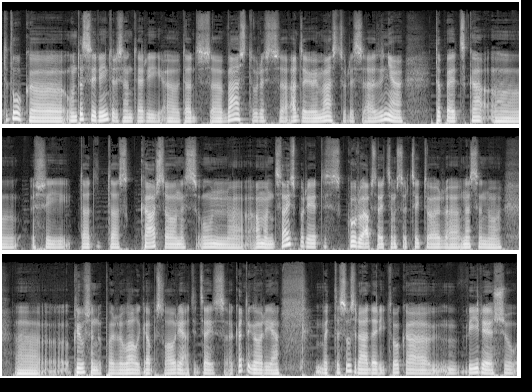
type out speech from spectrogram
tad, lūk, un tas ir interesanti arī tādas vēstures, atzējuma vēstures ziņā, tāpēc, ka šī tā, tās Kārsones un Amandas aizpurietis, kuru apsveicams ar citu ar neseno kļūšanu par Lali Gabas laureāti dzējas kategorijā, bet tas uzrāda arī to, ka vīriešu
